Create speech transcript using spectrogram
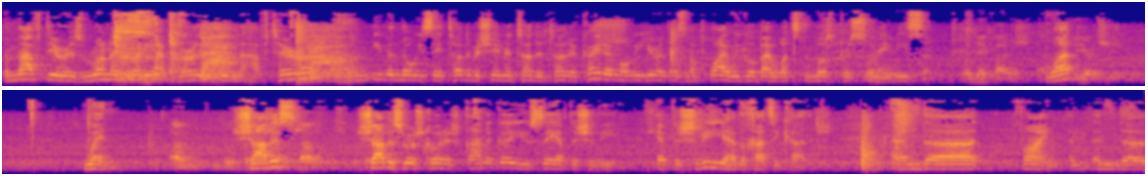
The maftir is run and after the reading the haftarah. Um, even though we say tada b'shein and tada tada kaidim, over here it doesn't apply. We go by what's the most pirsumei nisa. What? When? Shabbos, Shabbos, Rosh Chodesh, Chanukah, you say after Shvi. After Shvi, you have the Chatzi Kaddish. And, uh, fine. And, and uh,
